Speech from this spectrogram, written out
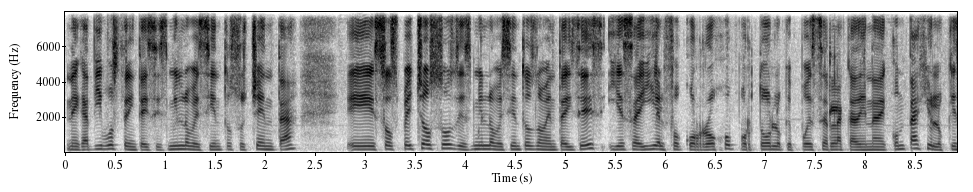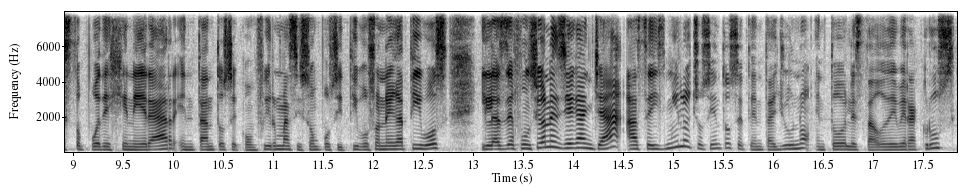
negativos 36.980 eh, sospechosos 10.996 y es ahí el foco rojo por todo lo que puede ser la cadena de contagio, lo que esto puede generar en tanto se confirma si son positivos o negativos y las defunciones llegan ya a 6.871 en todo el estado de Veracruz.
